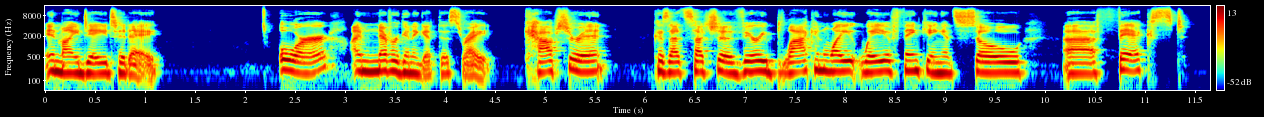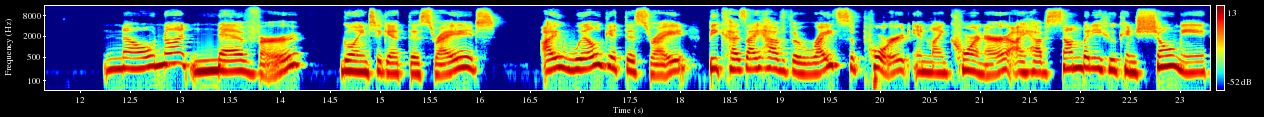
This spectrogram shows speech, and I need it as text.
in my day today or I'm never going to get this right. Capture it because that's such a very black and white way of thinking. It's so uh, fixed. No, not never going to get this right. I will get this right because I have the right support in my corner. I have somebody who can show me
